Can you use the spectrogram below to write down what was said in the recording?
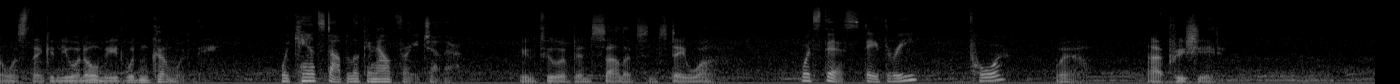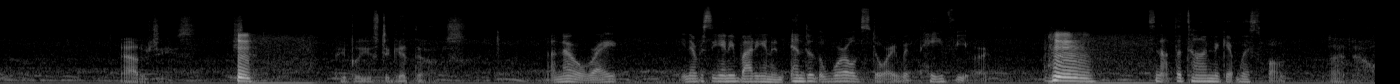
I was thinking you and Omid wouldn't come with me. We can't stop looking out for each other. You two have been solid since day one. What's this? Day three? Four? Well, I appreciate it. Allergies. Hmm. People used to get those. I know, right? You never see anybody in an end of the world story with hay fever. Hmm. It's not the time to get wistful. I know.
